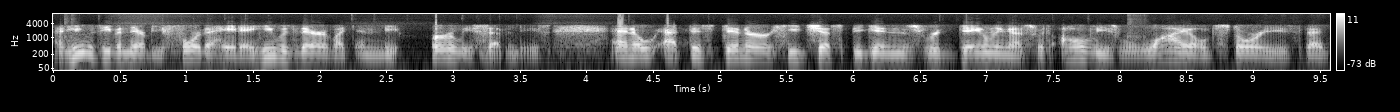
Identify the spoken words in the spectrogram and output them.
And he was even there before the heyday. He was there like in the early 70s. And uh, at this dinner, he just begins regaling us with all these wild stories that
